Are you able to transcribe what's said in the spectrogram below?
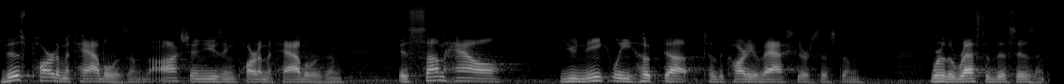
this part of metabolism, the oxygen using part of metabolism, is somehow uniquely hooked up to the cardiovascular system where the rest of this isn't.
